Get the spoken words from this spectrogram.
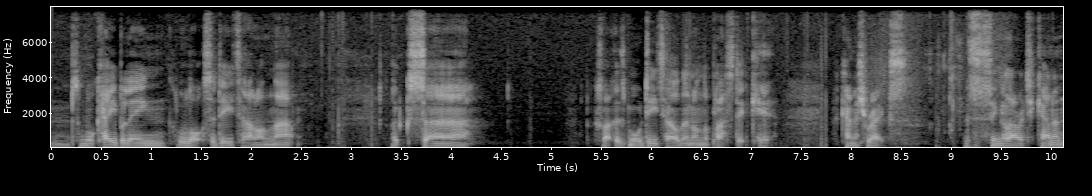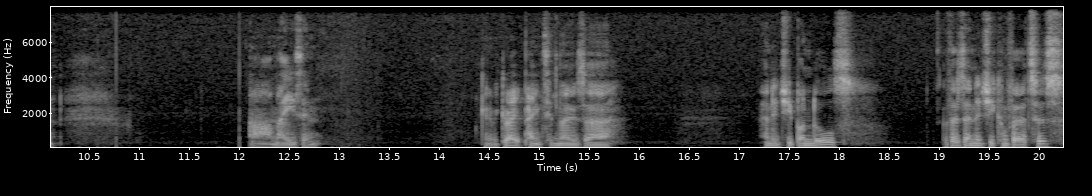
Mm, some more cabling, lots of detail on that. Looks, uh, looks like there's more detail than on the plastic kit for Canis Rex. This is Singularity cannon. Ah, amazing. Going to be great painting those uh, energy bundles, those energy converters.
